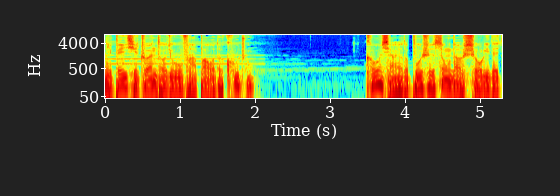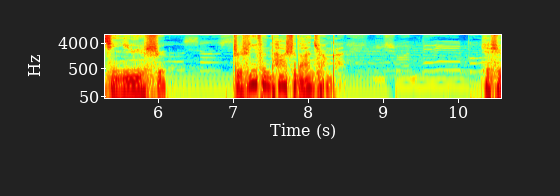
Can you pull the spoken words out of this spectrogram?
你背起砖头就无法抱我的苦衷，可我想要的不是送到手里的锦衣玉食，只是一份踏实的安全感。也许，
